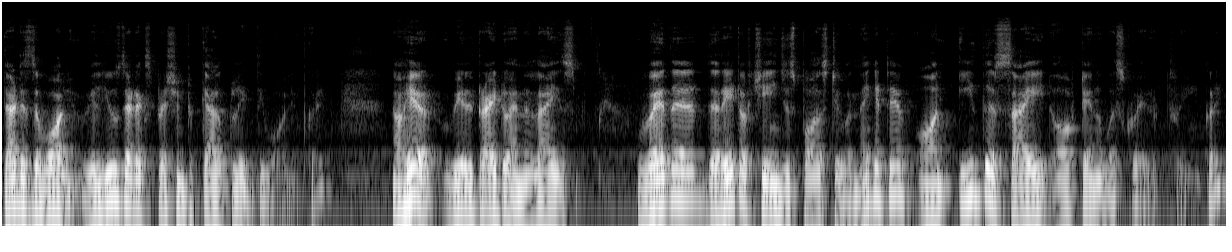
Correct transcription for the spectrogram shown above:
That is the volume. We'll use that expression to calculate the volume correct? Now here we'll try to analyze whether the rate of change is positive or negative on either side of 10 over square root 3, correct?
